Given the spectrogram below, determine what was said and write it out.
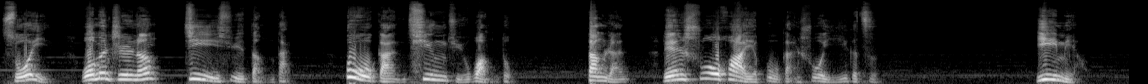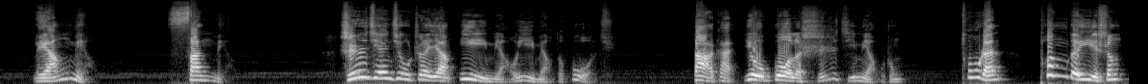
所以。我们只能继续等待，不敢轻举妄动，当然连说话也不敢说一个字。一秒，两秒，三秒，时间就这样一秒一秒的过去，大概又过了十几秒钟，突然“砰”的一声，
